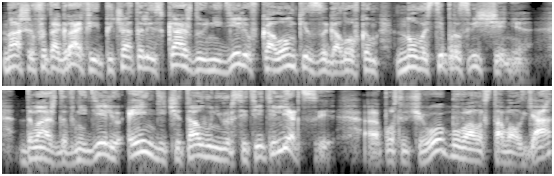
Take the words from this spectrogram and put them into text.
Наши фотографии печатались каждую неделю в колонке с заголовком «Новости просвещения». Дважды в неделю Энди читал в университете лекции, а после чего, бывало, вставал я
